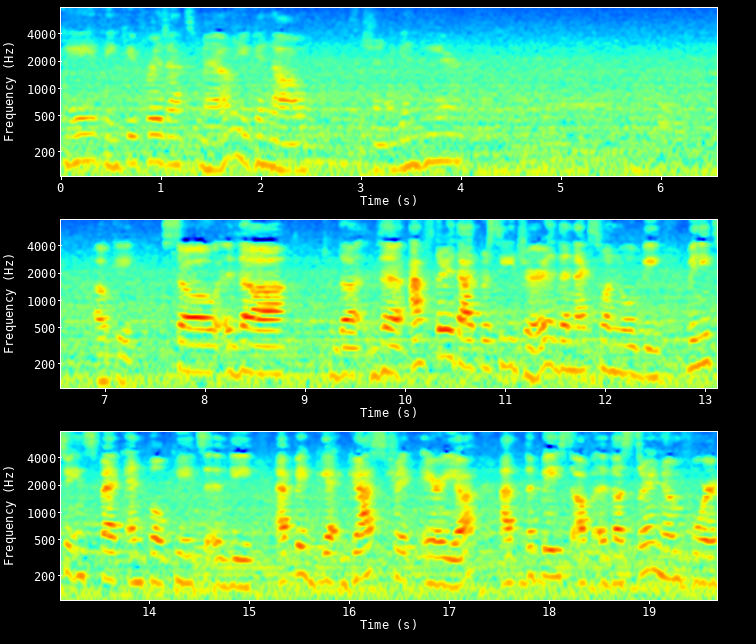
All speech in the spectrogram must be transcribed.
Okay, thank you for that ma'am. You can now position again here. Okay, so the the the after that procedure, the next one will be we need to inspect and palpate the epigastric area at the base of the sternum for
